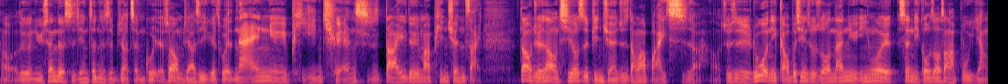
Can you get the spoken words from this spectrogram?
哦。这个女生的时间真的是比较珍贵的，虽然我们家是一个所谓男女平权时代，一堆嘛平权仔。但我觉得那种齐头式平权就是他妈白痴啊！就是如果你搞不清楚说男女因为生理构造上的不一样，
